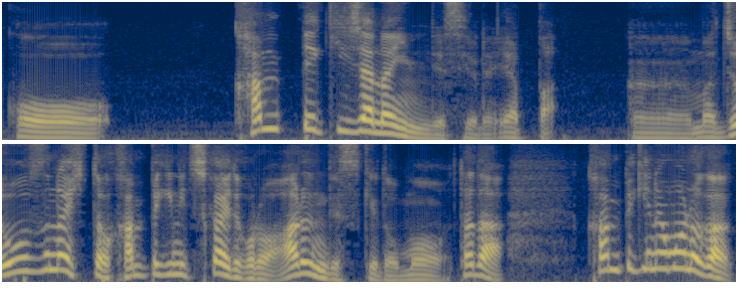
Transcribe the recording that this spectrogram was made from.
こう完璧じゃないんですよねやっぱ。うんまあ、上手な人は完璧に近いところはあるんですけどもただ完璧なものが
